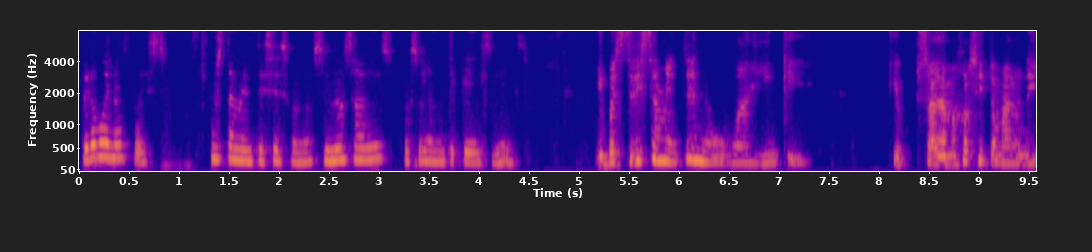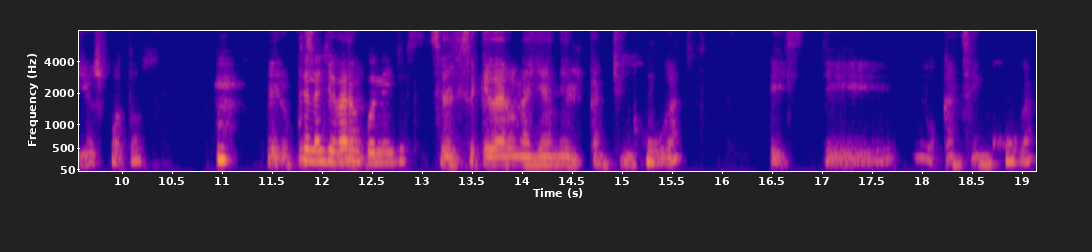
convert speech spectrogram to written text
Pero bueno, pues justamente es eso, ¿no? Si no sabes, pues solamente queda el silencio. Y pues tristemente no hubo alguien que, que pues a lo mejor sí tomaron ellos fotos, pero pues se las llevaron con ellos. Se, se, quedaron allá en el Canchenjuga, este, o Cancenjuga,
